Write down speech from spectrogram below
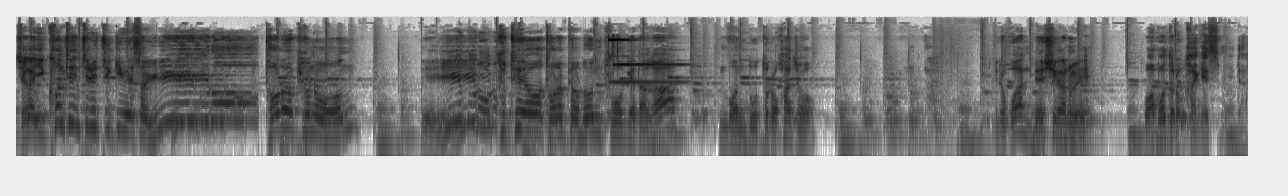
제가 이 컨텐츠를 찍기 위해서 일부러 더럽혀 놓은 예, 일부러 구태여 더럽혀 놓은 부엌에다가 한번 놓도록 하죠 이러고 한몇 시간 후에 와보도록 하겠습니다.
